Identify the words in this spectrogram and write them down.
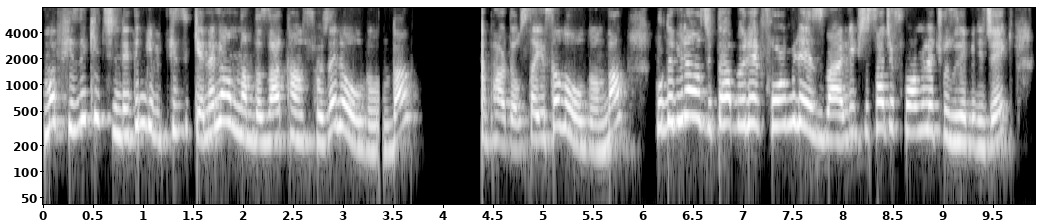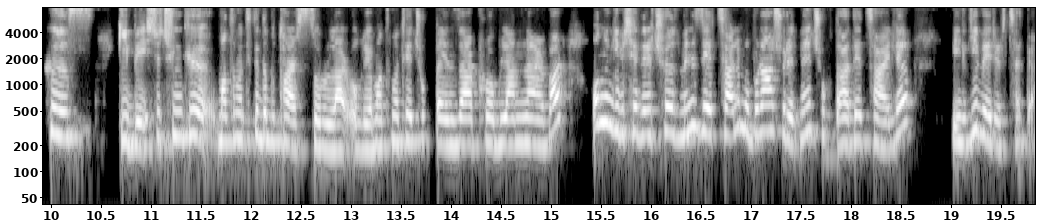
Ama fizik için dediğim gibi fizik genel anlamda zaten sözel olduğundan pardon sayısal olduğundan burada birazcık daha böyle formül ezberleyip işte sadece formüle çözülebilecek hız gibi işte çünkü matematikte de bu tarz sorular oluyor. Matematiğe çok benzer problemler var. Onun gibi şeyleri çözmeniz yeterli ama branş öğretmeni çok daha detaylı bilgi verir tabii.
